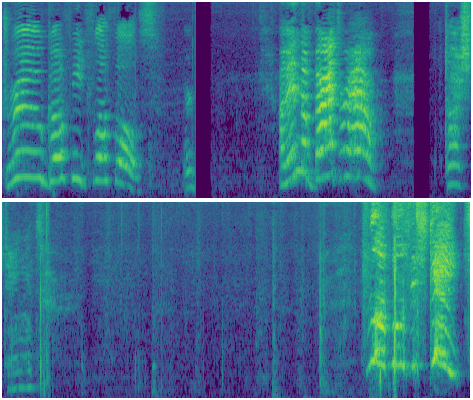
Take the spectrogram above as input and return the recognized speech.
Drew, go feed Fluffles. I'm in the bathroom! Gosh dang it. Fluffles escaped!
